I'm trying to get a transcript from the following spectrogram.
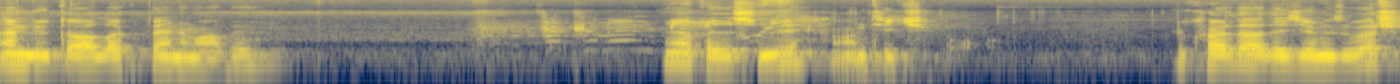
En büyük ağlak benim abi. Ne yapacağız şimdi? Antik. Yukarıda ADC'miz var.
